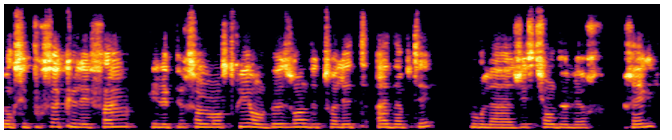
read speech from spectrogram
Donc c'est pour ça que les femmes et les personnes menstruées ont besoin de toilettes adaptées pour la gestion de leurs règles.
